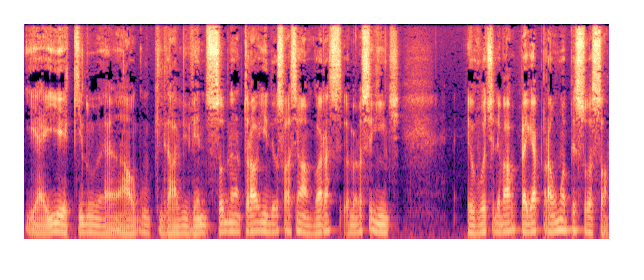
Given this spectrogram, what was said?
e aí aquilo era algo que ele estava vivendo sobrenatural. E Deus falou assim: ó, agora, agora é o seguinte: eu vou te levar para pregar para uma pessoa só.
